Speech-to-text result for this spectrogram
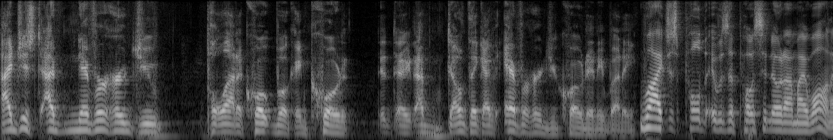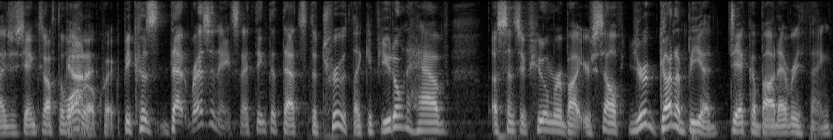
I just, I've never heard you pull out a quote book and quote it. I don't think I've ever heard you quote anybody. Well, I just pulled. It was a post-it note on my wall, and I just yanked it off the wall real quick because that resonates, and I think that that's the truth. Like, if you don't have a sense of humor about yourself, you're gonna be a dick about everything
